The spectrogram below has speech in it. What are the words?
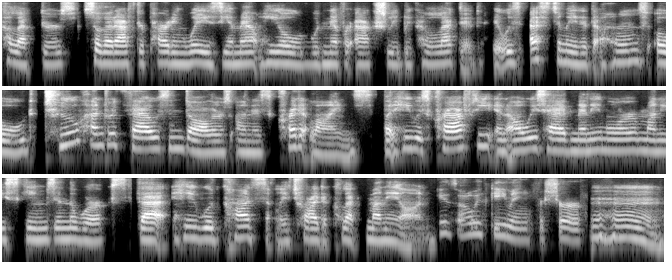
collectors so that after parting ways, the amount he owed would never actually be collected. It was estimated that Holmes owed $200,000 on his credit lines, but he was crafty and always had many more money schemes in the works that he would constantly try to collect money on. He's always scheming for sure. Mm-hmm.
